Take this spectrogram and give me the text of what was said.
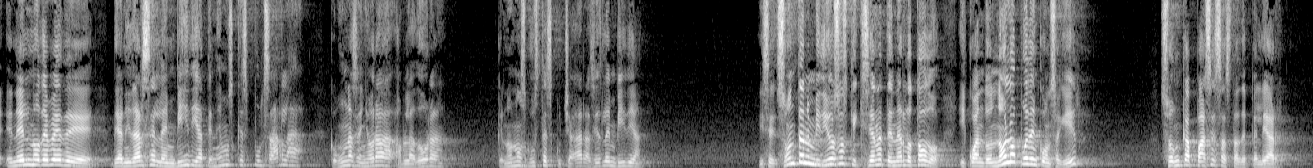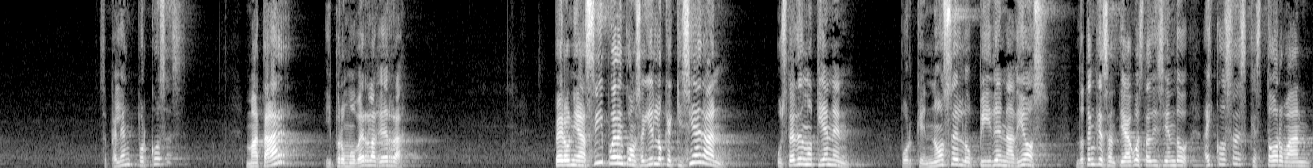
en él no debe de, de anidarse la envidia, tenemos que expulsarla como una señora habladora que no nos gusta escuchar, así es la envidia. Dice, son tan envidiosos que quisieran tenerlo todo y cuando no lo pueden conseguir, son capaces hasta de pelear. Se pelean por cosas. Matar y promover la guerra. Pero ni así pueden conseguir lo que quisieran. Ustedes no tienen porque no se lo piden a Dios. Noten que Santiago está diciendo, hay cosas que estorban,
